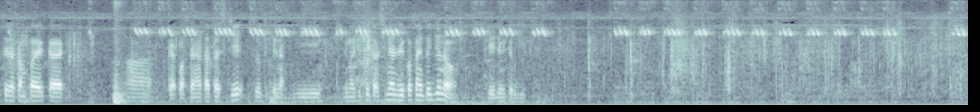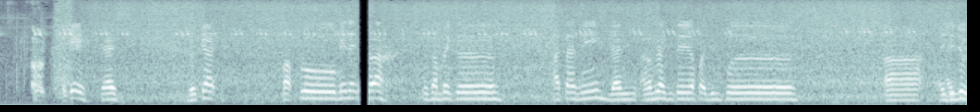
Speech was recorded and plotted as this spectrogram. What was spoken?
kita dah sampai kat uh, kat kawasan atas atas sikit. So kita nak pergi dengan cerita kat sini ada di kawasan yang tujuan tau. Okay, jom kita pergi. Okay guys Dekat 40 minit je lah Kita sampai ke atas ni Dan Alhamdulillah kita dapat jumpa uh, Air terjun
